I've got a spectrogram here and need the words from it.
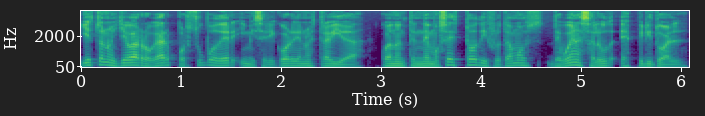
y esto nos lleva a rogar por su poder y misericordia en nuestra vida. Cuando entendemos esto, disfrutamos de buena salud espiritual.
